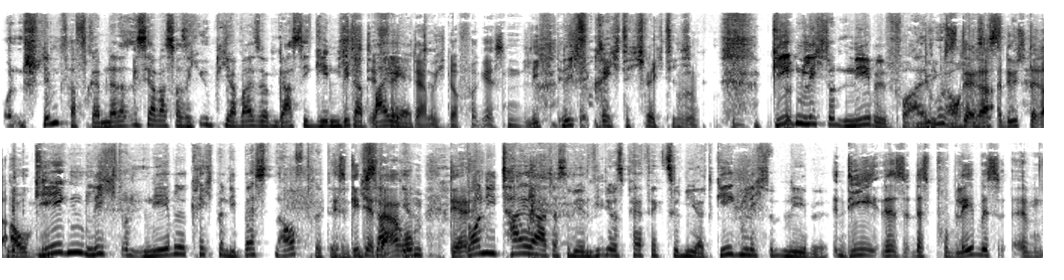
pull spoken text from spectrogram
und einen Stimmverfremder, das ist ja was, was ich üblicherweise beim Gassi gehen nicht dabei hätte. habe ich noch vergessen. Licht, Lichteffekte. richtig, richtig. So- Gegenlicht und Nebel vor allen Dingen auch. Düstere, düstere Augen. Gegenlicht und Nebel kriegt man die besten Auftritte. Es geht Ich ja sag darum, dir, der- Bonnie Tyler hat das in den Videos perfektioniert. Gegenlicht und Nebel. die, das, das Problem ist, ähm,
